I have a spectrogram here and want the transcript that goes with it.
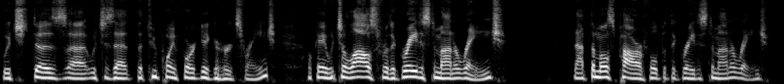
which does uh, which is at the 2.4 gigahertz range. Okay, which allows for the greatest amount of range, not the most powerful, but the greatest amount of range.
